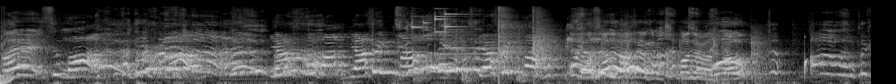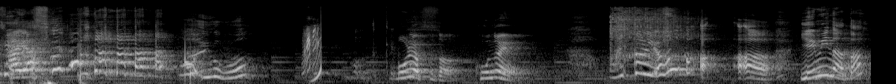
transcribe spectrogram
말 스마. 야수마. 야생마. 야생마. 맞아 맞아 맞아 맞아. 다음. 아 야수. 어 이거 뭐야? 머리 아프다. 고뇌. 헷갈려? 아, 아 예민하다?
